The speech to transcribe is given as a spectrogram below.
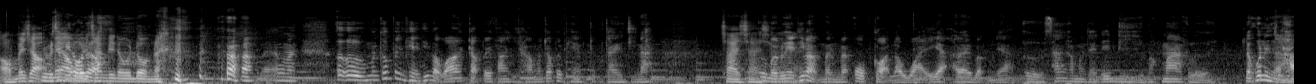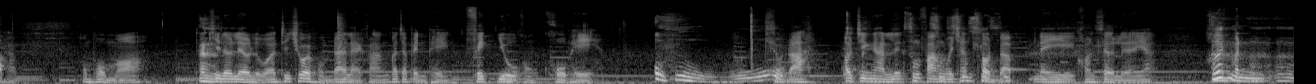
อ๋อไม่ชอบอยู่ไม่ที่เอาพี่โน้เวตอร์เหรอชันพี่โน้ตดมนะไม่เอานะเออเออมันก็เป็นเพลงที่แบบว่ากลับไปฟังอีกครั้งมันก็เป็นเพลงปลุกใจจริงๆนะใช่ใช่เออเหมือนเป็นเพลงที่ใช่แบบมันมันโอบกอดเราไว้อะอะไรแบบเนี้ยเออสร้างกำลังใจได้ดีมากๆเลย แล้วคนหนึ่งจริอะงครับครับ ของผมเหรอถ้าเออคิดเร็วๆหรือว่าที่ช่วยผมได้หลายครั้งก็จะเป็นเพลง Fix You ของโคเพ โอ้โหสุดละเอาจริงอะเล่นสุดฟังสุดเวอร์ชันสุดสดแบบในคอนเสิร์ตเลยอะไรเงี้ยเฮ้ยมันเออเออ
